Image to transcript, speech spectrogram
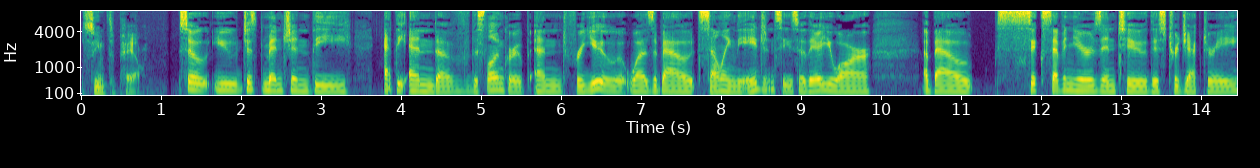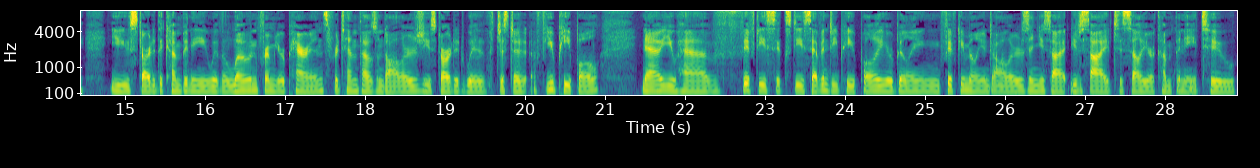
seemed to pale. So you just mentioned the at the end of the Sloan Group, and for you, it was about selling the agency. So there you are, about six, seven years into this trajectory, you started the company with a loan from your parents for $10,000. You started with just a, a, few people. Now you have 50, 60, 70 people. You're billing $50 million and you, saw, you decide to sell your company to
